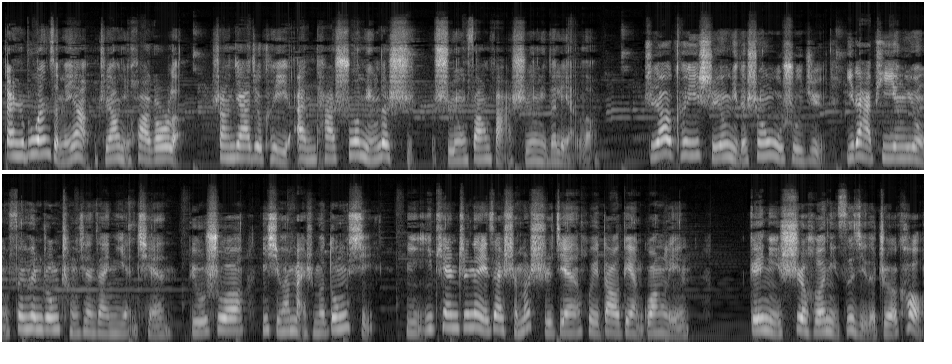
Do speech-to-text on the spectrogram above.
但是不管怎么样，只要你画勾了，商家就可以按他说明的使使用方法使用你的脸了。只要可以使用你的生物数据，一大批应用分分钟呈现在你眼前。比如说你喜欢买什么东西，你一天之内在什么时间会到店光临，给你适合你自己的折扣，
